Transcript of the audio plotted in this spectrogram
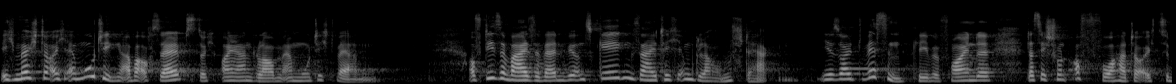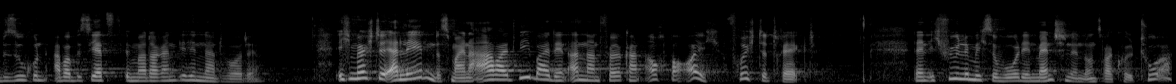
Ich möchte euch ermutigen, aber auch selbst durch euren Glauben ermutigt werden. Auf diese Weise werden wir uns gegenseitig im Glauben stärken. Ihr sollt wissen, liebe Freunde, dass ich schon oft vorhatte, euch zu besuchen, aber bis jetzt immer daran gehindert wurde. Ich möchte erleben, dass meine Arbeit wie bei den anderen Völkern auch bei euch Früchte trägt. Denn ich fühle mich sowohl den Menschen in unserer Kultur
